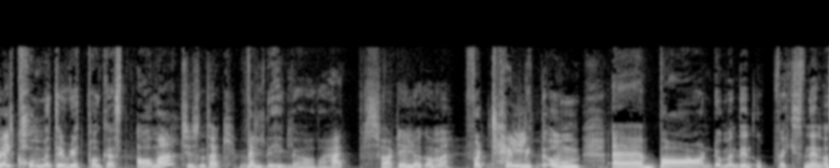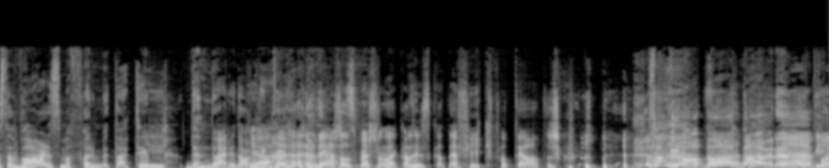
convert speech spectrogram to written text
Velkommen til Grit Podcast, Ane. Tusen takk. Veldig hyggelig å ha deg her. Svært hyggelig å komme. Fortell litt om eh, barndommen din, oppveksten din. Altså, hva er det som har formet deg til den du er i dag, Ja, det er sånn spørsmål jeg kan huske at jeg fikk på teaterskolen. Så bra! Da, da er det Eh, på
